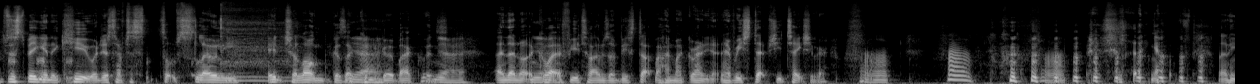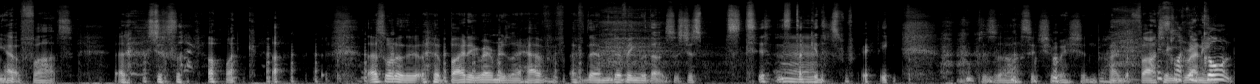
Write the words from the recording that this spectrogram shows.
just being in a queue. I just have to sort of slowly inch along because I Yeah. couldn't go backwards. Yeah. And then uh, Yeah. quite a few times I'd be stuck behind my granny, and every step she takes, she'd go. She's letting out, letting out farts, and it's just like, oh my god, that's one of the abiding memories I have of, them living with us. It's just st- stuck in this really bizarre situation behind the farting It's like granny. a gaunt.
